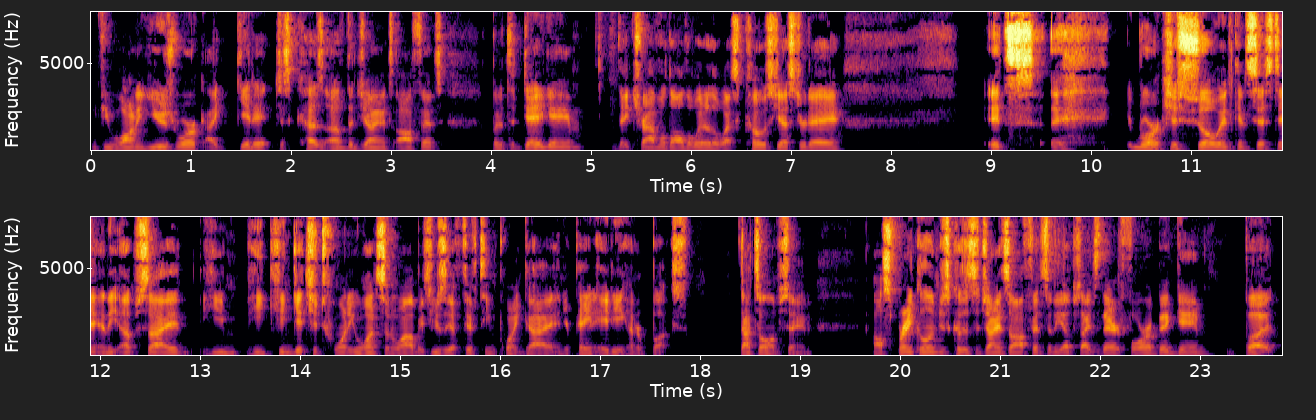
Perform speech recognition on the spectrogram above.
if you want to use Roark, I get it just because of the Giants' offense. But it's a day game. They traveled all the way to the West Coast yesterday. It's Roark's just so inconsistent, and the upside he he can get you twenty once in a while, but he's usually a fifteen point guy, and you're paying eighty eight hundred bucks. That's all I'm saying. I'll sprinkle him just because it's a Giants offense and the upside's there for a big game, but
